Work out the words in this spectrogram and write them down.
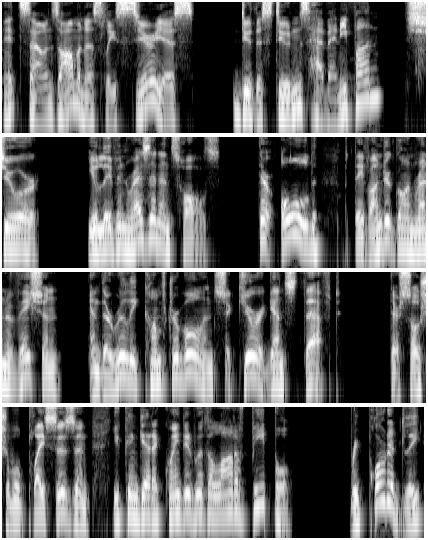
It sounds ominously serious. Do the students have any fun? Sure. You live in residence halls. They're old, but they've undergone renovation, and they're really comfortable and secure against theft. They're sociable places, and you can get acquainted with a lot of people. Reportedly,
